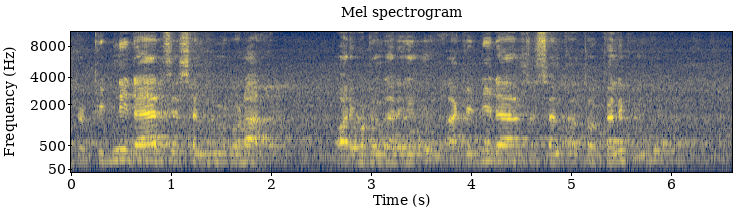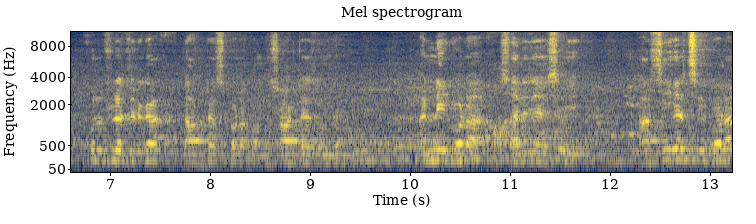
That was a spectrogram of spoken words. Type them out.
ఒక కిడ్నీ డయాలసిస్ సెంటర్ని కూడా వారు ఇవ్వడం జరిగింది. ఆ కిడ్నీ డయాలసిస్ సెంటర్తో కలిపి ఫుల్ ఫ్లెజ్డ్గా డాక్టర్స్ కూడా కొంత షార్టేజ్ ఉంది. అన్నీ కూడా సరిచేసి ఆ సిహెచ్సి కూడా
